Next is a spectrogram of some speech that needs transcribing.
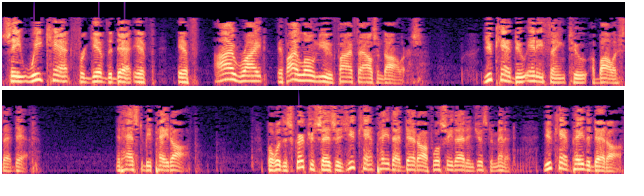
See, we can't forgive the debt. If, if I write, if I loan you $5,000, you can't do anything to abolish that debt. It has to be paid off. But what the scripture says is you can't pay that debt off. We'll see that in just a minute. You can't pay the debt off.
